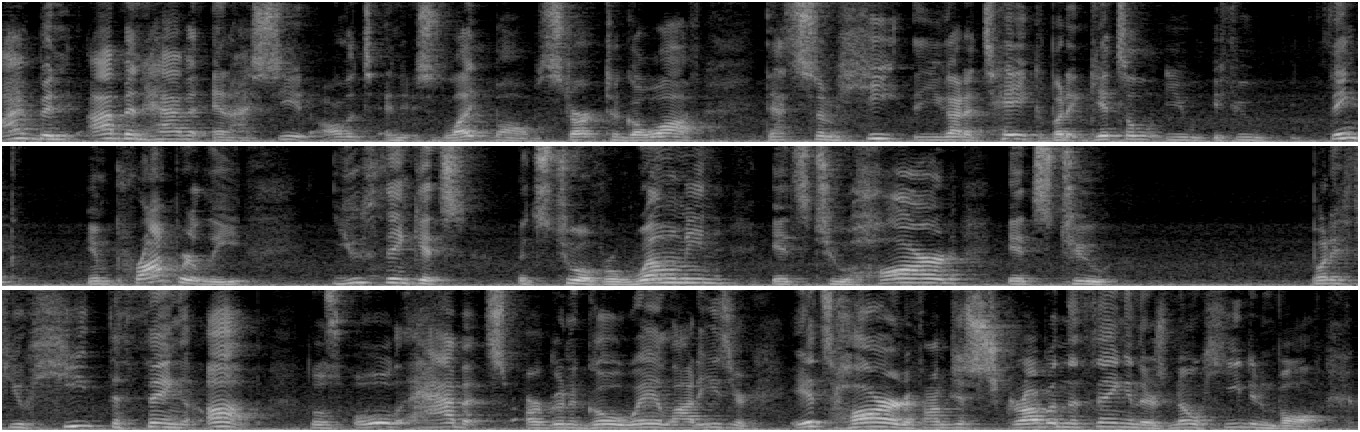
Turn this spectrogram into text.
I've been I've been having, and I see it all the time. And it's light bulbs start to go off. That's some heat that you got to take. But it gets a you if you think improperly, you think it's it's too overwhelming, it's too hard, it's too. But if you heat the thing up, those old habits are going to go away a lot easier. It's hard if I'm just scrubbing the thing and there's no heat involved.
